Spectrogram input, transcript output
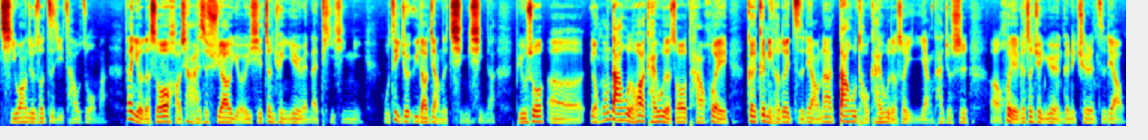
期望就是说自己操作嘛，但有的时候好像还是需要有一些证券营业员来提醒你。我自己就遇到这样的情形啊，比如说，呃，永丰大户的话，开户的时候他会跟跟你核对资料，那大户头开户的时候也一样，他就是呃会有一个证券营业员跟你确认资料。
